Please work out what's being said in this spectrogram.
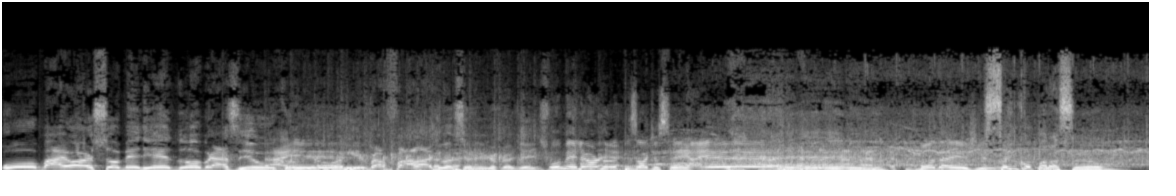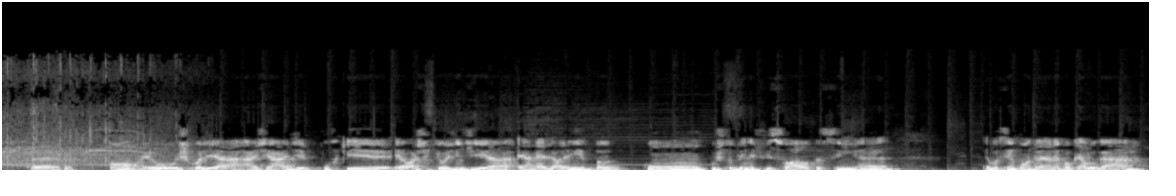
o maior sommelier do Brasil. Aê! Campeão aqui pra falar de uma cerveja pra gente. O melhor no episódio 100. Aê! Manda aí, Gil. Sem comparação. Bom, eu escolhi a, a Jade porque eu acho que hoje em dia é a melhor IPA com custo-benefício alto, assim. É, é, você encontra ela em qualquer lugar,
